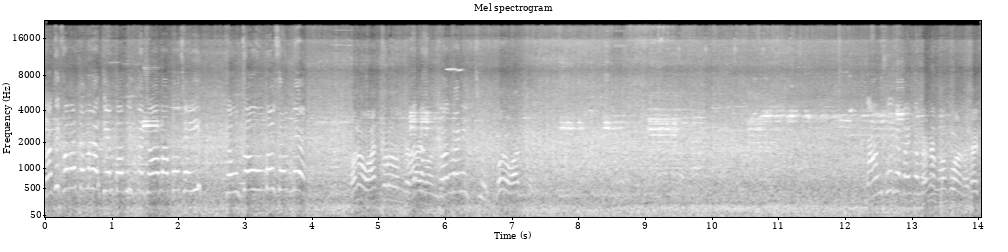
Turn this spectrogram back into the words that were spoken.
નથી ખબર તમારા કેમ પબ્લિકને જવાબ આપો છે ઈ? કે હું કહું અંબલ સાહેબને? કરો વાત કરો તમને હા, છું. કરો વાત કરો. નામ શું છે ભાઈ તમારું? કનક મકવાણા સાહેબ.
